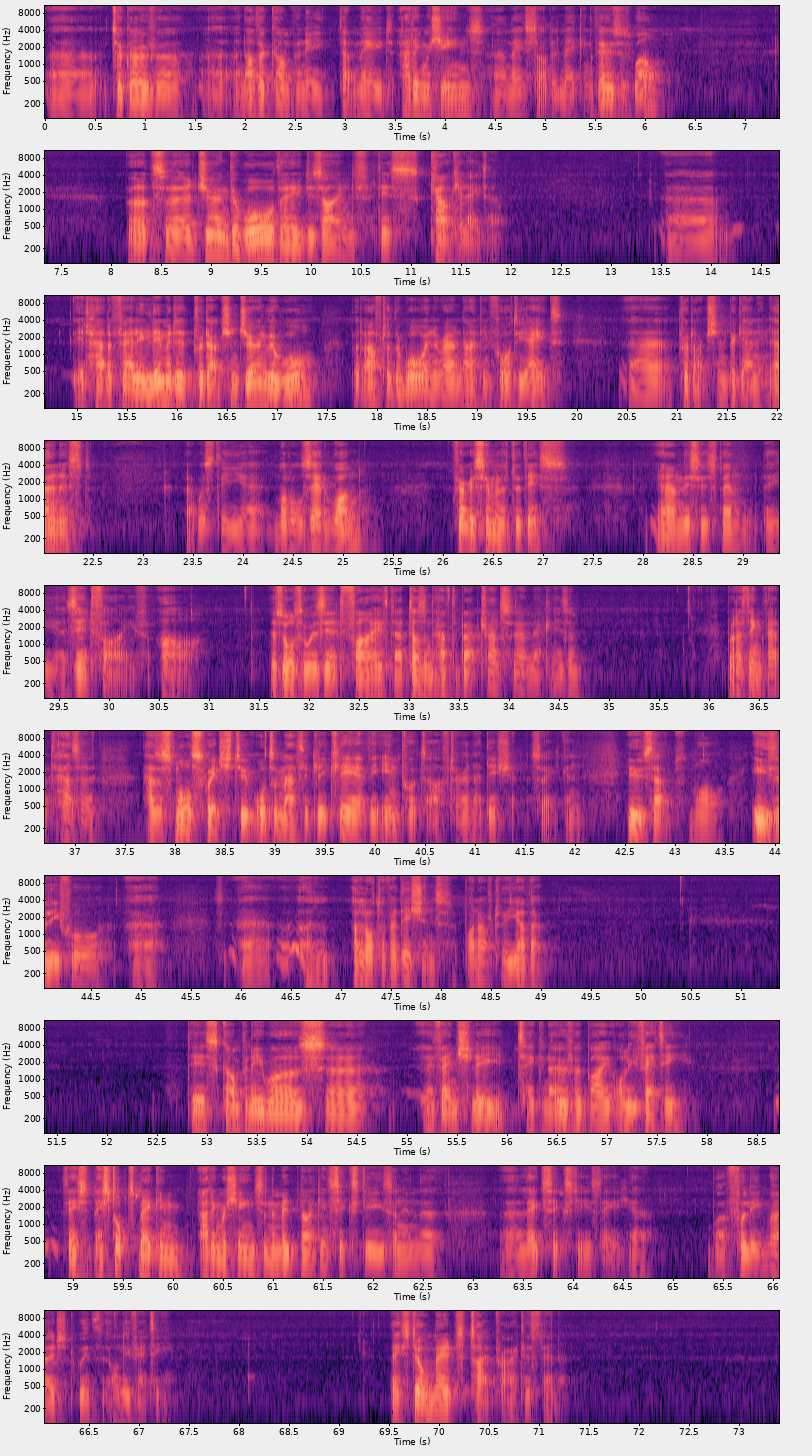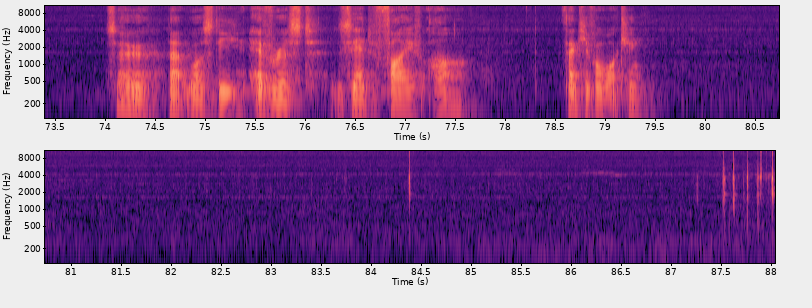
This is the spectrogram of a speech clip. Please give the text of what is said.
uh, took over uh, another company that made adding machines and they started making those as well. But uh, during the war they designed this calculator. Uh, it had a fairly limited production during the war, but after the war in around 1948 uh, production began in earnest. That was the uh, model Z1, very similar to this, and this is then the uh, Z5R. There's also a Z5 that doesn't have the back transfer mechanism, but I think that has a has a small switch to automatically clear the input after an addition. So you can use that more easily for uh, uh, a, a, lot of additions, one after the other. This company was uh, eventually taken over by Olivetti. They, they stopped making adding machines in the mid 1960s and in the uh, late 60s they uh, were fully merged with Olivetti. They still made typewriters then. So that was the Everest Z5R. Thank you for watching.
